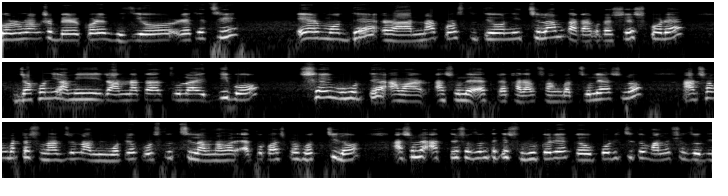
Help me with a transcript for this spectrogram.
গরুর মাংস বের করে ভিজিয়েও রেখেছি। এর মধ্যে রান্নার প্রস্তুতিও নিচ্ছিলাম, কাটাকুটা শেষ করে যখনই আমি রান্নাটা চুলায় দিব সেই মুহূর্তে আমার আসলে একটা খারাপ সংবাদ চলে আসলো। আর সংবাদটা শোনার জন্য আমি মোটেও প্রস্তুত ছিলাম না, আমার এত কষ্ট হচ্ছিল। আসলে আত্মীয় স্বজন থেকে শুরু করে কেউ পরিচিত মানুষও যদি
